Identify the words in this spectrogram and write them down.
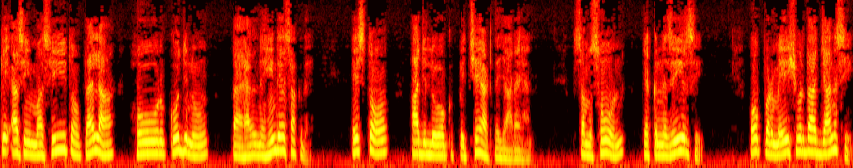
ਕਿ ਅਸੀਂ ਮਸੀਹ ਤੋਂ ਪਹਿਲਾਂ ਹੋਰ ਕੁਝ ਨੂੰ ਪਹਿਲ ਨਹੀਂ ਦੇ ਸਕਦੇ। ਇਸ ਤੋਂ ਅੱਜ ਲੋਕ ਪਿੱਛੇ ਹਟਦੇ ਜਾ ਰਹੇ ਹਨ। ਸਮਸੂਨ ਇੱਕ ਨਜ਼ੀਰ ਸੀ। ਉਹ ਪਰਮੇਸ਼ਵਰ ਦਾ ਜਨ ਸੀ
